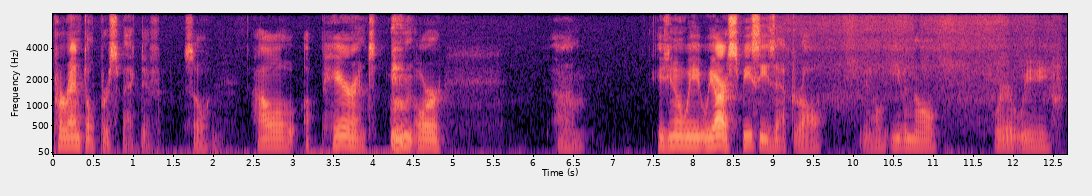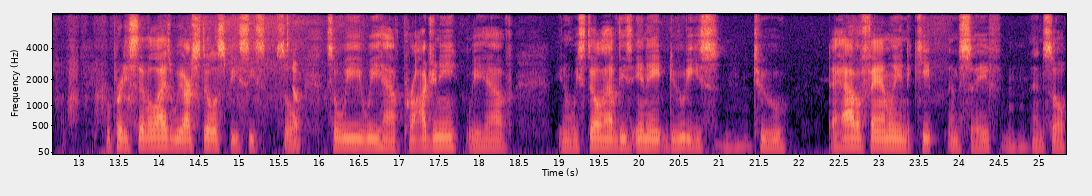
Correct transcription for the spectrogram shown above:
parental perspective. So, how a parent or because you know we we are a species after all. You know, even though we're we we're pretty civilized, we are still a species. So Yep. so we we have progeny. We have you know we still have these innate duties to to have a family and to keep them safe. And so,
